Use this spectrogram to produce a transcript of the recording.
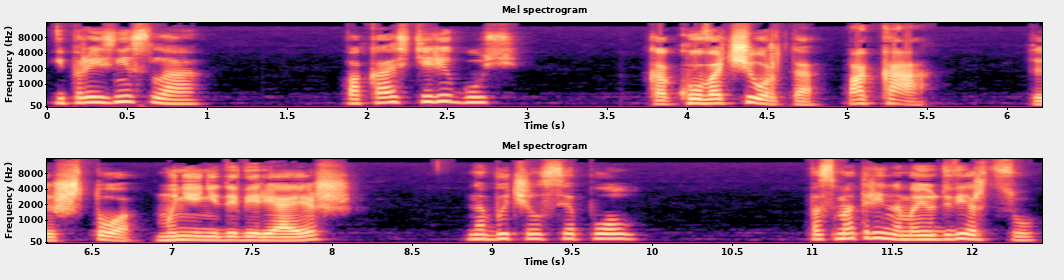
и произнесла «Пока остерегусь». «Какого черта? Пока!» «Ты что, мне не доверяешь?» Набычился Пол. «Посмотри на мою дверцу»,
